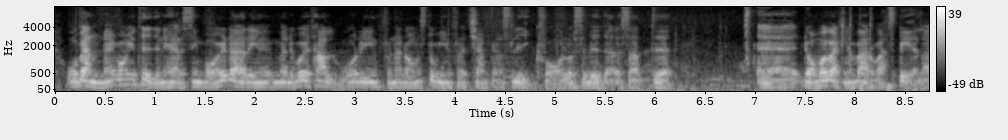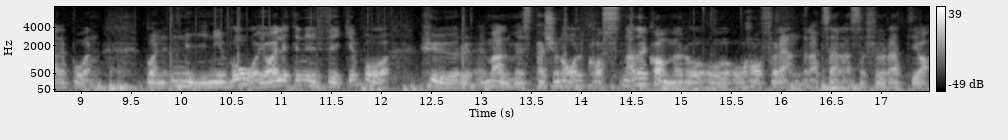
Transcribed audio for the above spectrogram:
och vände en gång i tiden i Helsingborg där men det var ju ett halvår inför när de stod inför ett Champions League-kval och så vidare. Så att, eh, eh, de har verkligen värvat spelare på en, på en ny nivå. Jag är lite nyfiken på hur Malmös personalkostnader kommer att ha förändrats här. Alltså för att jag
